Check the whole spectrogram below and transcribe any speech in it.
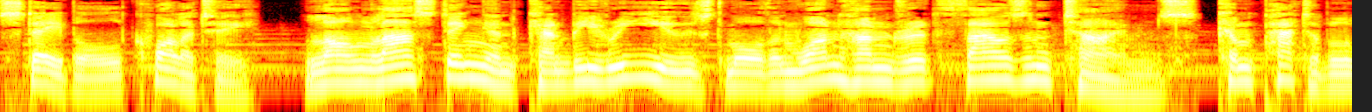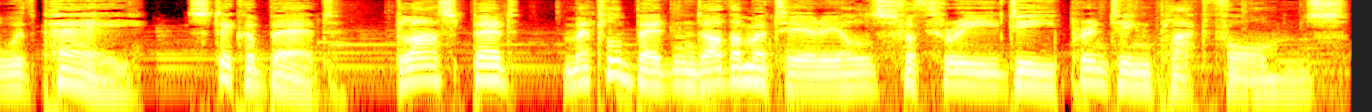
Stable quality, long-lasting and can be reused more than 100,000 times. Compatible with PEI, sticker bed, glass bed, metal bed and other materials for 3D printing platforms.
